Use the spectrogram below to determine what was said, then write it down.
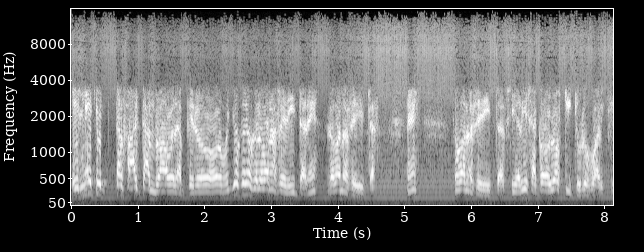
El neto está faltando ahora, pero yo creo que lo van a reeditar, ¿eh? Lo van a reeditar, ¿eh? Lo van a reeditar. Sí, había sacado dos títulos, Warque.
